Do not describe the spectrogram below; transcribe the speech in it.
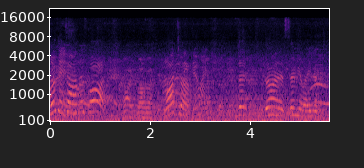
Look at Thomas, watch. Watch them. They're, they're on a simulator.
